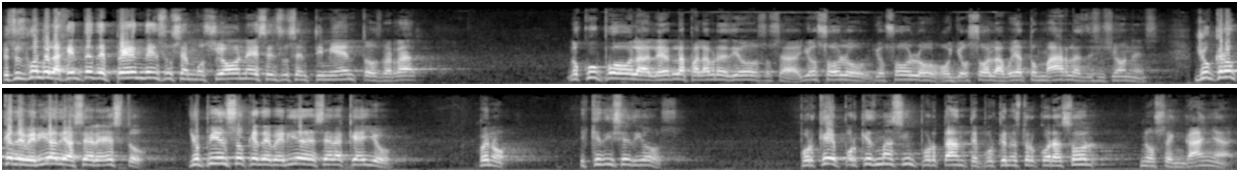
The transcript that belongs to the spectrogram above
Eso es cuando la gente depende en sus emociones, en sus sentimientos, ¿verdad? No ocupo leer la palabra de Dios, o sea, yo solo, yo solo o yo sola voy a tomar las decisiones. Yo creo que debería de hacer esto. Yo pienso que debería de ser aquello. Bueno, ¿y qué dice Dios? ¿Por qué? Porque es más importante, porque nuestro corazón nos engaña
